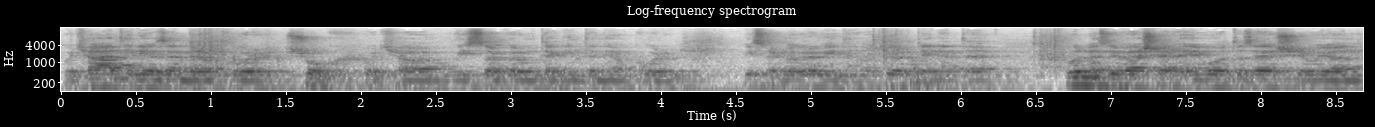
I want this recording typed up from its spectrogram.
hogyha átéri az ember, akkor sok, hogyha vissza akarunk tekinteni, akkor viszonylag rövid a története. Hódmezővásárhely volt az első olyan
